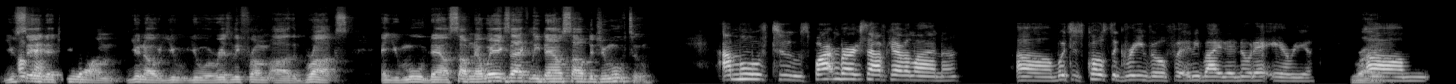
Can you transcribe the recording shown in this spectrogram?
You said that you, um, you know, you, you were originally from uh, the Bronx and you moved down south. Now, where exactly down south did you move to? I moved to Spartanburg, South Carolina, um, which is close to Greenville for anybody that know that area. Right. Um,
